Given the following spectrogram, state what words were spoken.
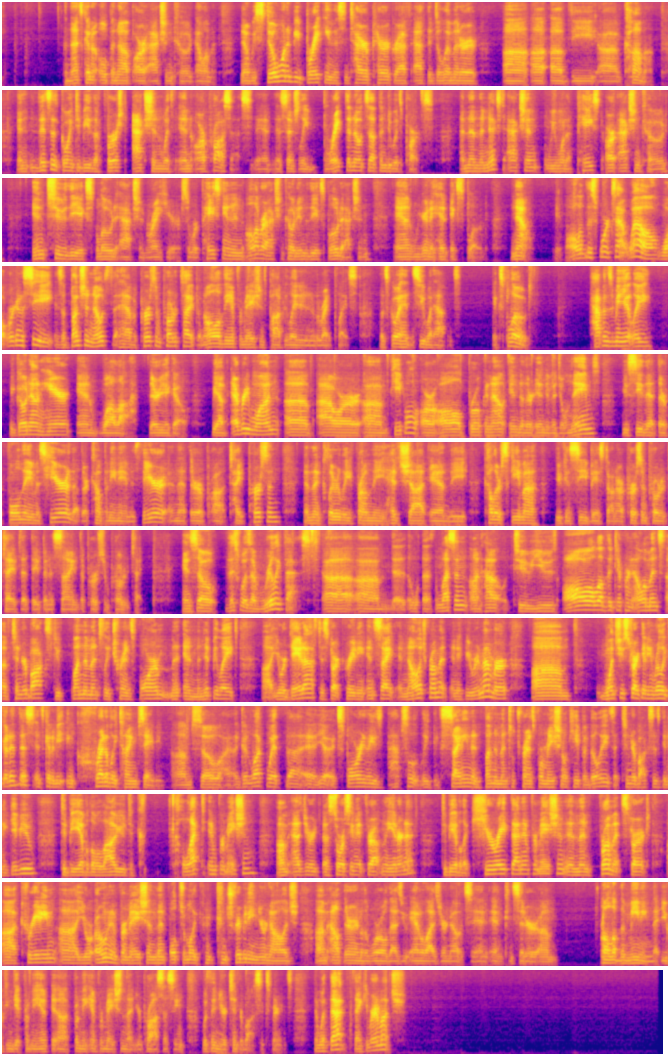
And that's going to open up our action code element. Now we still want to be breaking this entire paragraph at the delimiter uh, uh, of the uh, comma. And this is going to be the first action within our process and essentially break the notes up into its parts. And then the next action, we want to paste our action code into the explode action right here. So we're pasting in all of our action code into the explode action and we're going to hit explode. Now, if all of this works out well, what we're going to see is a bunch of notes that have a person prototype and all of the information is populated into the right place. Let's go ahead and see what happens. Explode. Happens immediately. We go down here and voila, there you go. We have every one of our um, people are all broken out into their individual names. You see that their full name is here, that their company name is there, and that they're a uh, type person. And then clearly from the headshot and the color schema, you can see based on our person prototype that they've been assigned the person prototype. And so this was a really fast uh, um, lesson on how to use all of the different elements of Tinderbox to fundamentally transform and manipulate uh, your data to start creating insight and knowledge from it. And if you remember, um, once you start getting really good at this, it's going to be incredibly time saving. Um, so uh, good luck with uh, know, exploring these absolutely exciting and fundamental transformational capabilities that Tinderbox is going to give you to be able to allow you to collect information um, as you're uh, sourcing it throughout the internet, to be able to curate that information, and then from it start uh, creating uh, your own information, then ultimately con contributing your knowledge um, out there into the world as you analyze your notes and, and consider um, all of the meaning that you can get from the uh, from the information that you're processing within your Tinderbox experience. And with that, thank you very much.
